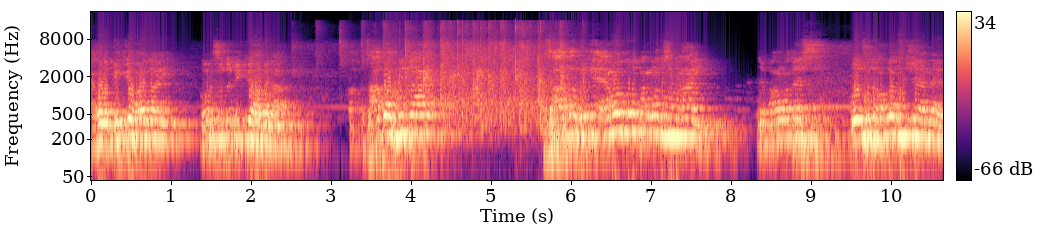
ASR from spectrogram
এখনও বিক্রি হয় নাই, ভবিষ্যতে বিক্রি হবে না। সাউথ আফ্রিকায় সাউথ আফ্রিকায় এমন কোনো বাংলাদেশ নাই যে বাংলাদেশ পরিষদ অর্গানাইজেশনের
